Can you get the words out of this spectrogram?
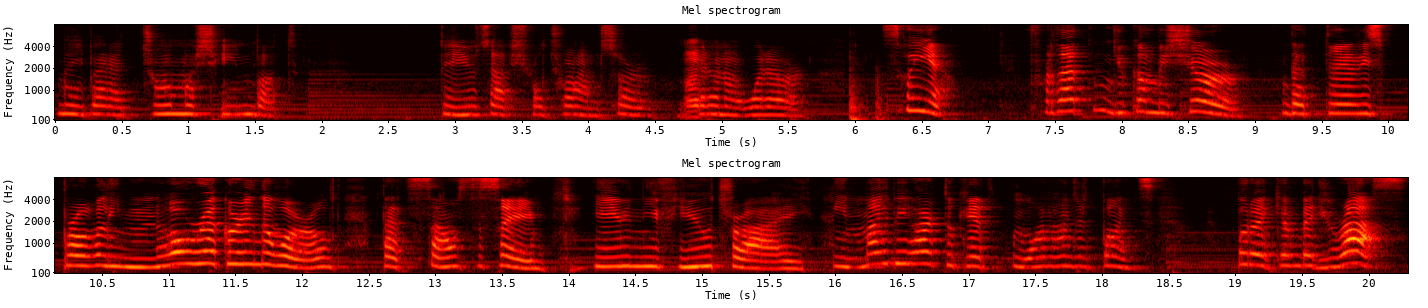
made by a drum machine, but they use actual drums or I don't know, whatever. So yeah, for that you can be sure that there is probably no record in the world that sounds the same, even if you try. It might be hard to get 100 points, but I can bet your ass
